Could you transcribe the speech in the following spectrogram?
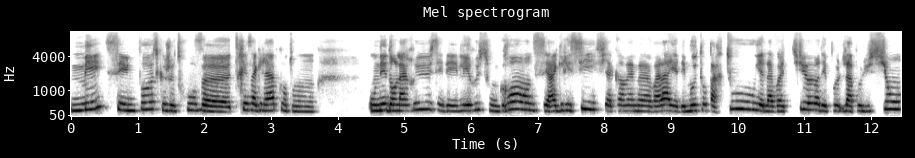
mais c'est une pause que je trouve euh, très agréable quand on on est dans la rue, c'est des, les rues sont grandes, c'est agressif, il y a quand même, euh, voilà, il y a des motos partout, il y a de la voiture, des, de la pollution,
